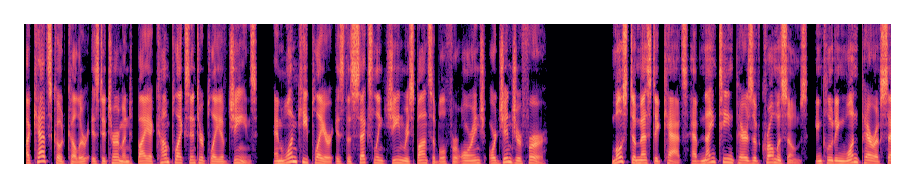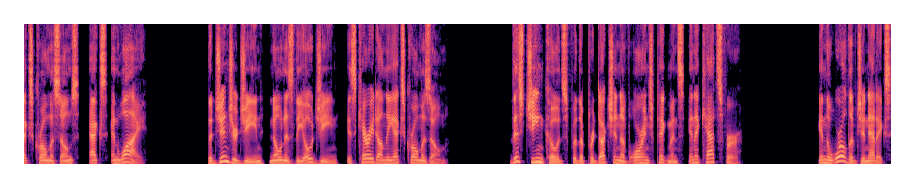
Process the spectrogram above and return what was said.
A cat's coat color is determined by a complex interplay of genes, and one key player is the sex linked gene responsible for orange or ginger fur. Most domestic cats have 19 pairs of chromosomes, including one pair of sex chromosomes, X and Y. The ginger gene, known as the O gene, is carried on the X chromosome. This gene codes for the production of orange pigments in a cat's fur. In the world of genetics,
